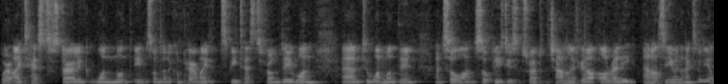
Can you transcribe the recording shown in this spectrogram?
where I test Starlink one month in. So I'm going to compare my speed tests from day one um, to one month in and so on. So please do subscribe to the channel if you're not already and I'll see you in the next video.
